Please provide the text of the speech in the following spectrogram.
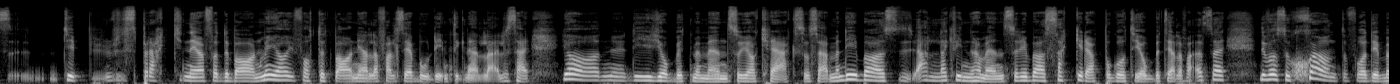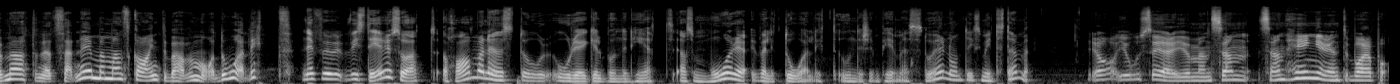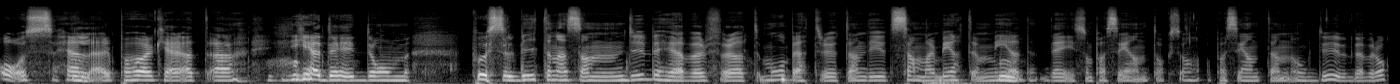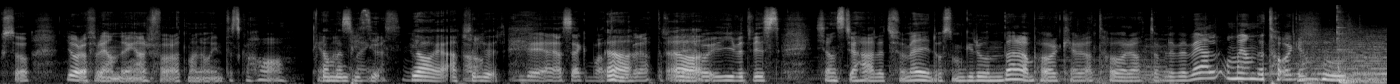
typ sprack när jag födde barn men jag har ju fått ett barn i alla fall så jag borde inte gnälla. Eller så här, ja nu, det är ju jobbigt med mens och jag kräks och så här, men det är bara, alla kvinnor har mens så det är bara suck it up och gå till jobbet i alla fall. Alltså, det var så skönt att få det bemötandet. Så här, nej men man ska inte behöva må dåligt. Nej för visst är det så att har man en stor oregelbundenhet, alltså mår väldigt dåligt under sin PMS, då är det någonting som inte stämmer. Ja, jo så är det ju, men sen, sen hänger det inte bara på oss heller, mm. på Hörcare, att uh, ge dig de pusselbitarna som du behöver för att må bättre, utan det är ju ett samarbete med mm. dig som patient också. Och patienten och du behöver också göra förändringar för att man inte ska ha Ja men precis. Ja, ja absolut. Ja, det är jag säker på att ja, de berättar för ja. dig. Och givetvis känns det härligt för mig då som grundare av Hörcare att höra att du har blivit väl omhändertagen. Mm.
